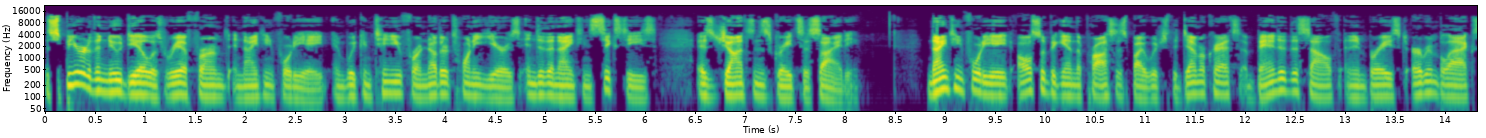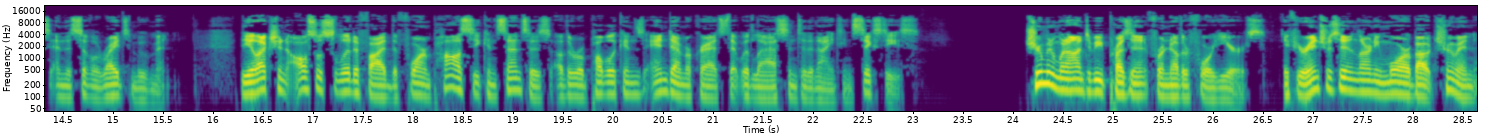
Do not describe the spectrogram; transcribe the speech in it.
The spirit of the New Deal was reaffirmed in 1948 and would continue for another 20 years into the 1960s as Johnson's Great Society. 1948 also began the process by which the Democrats abandoned the South and embraced urban blacks and the civil rights movement. The election also solidified the foreign policy consensus of the Republicans and Democrats that would last into the 1960s. Truman went on to be president for another four years. If you're interested in learning more about Truman,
